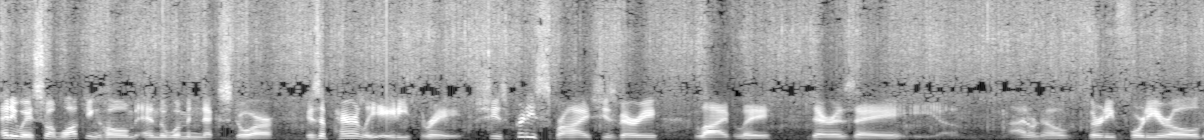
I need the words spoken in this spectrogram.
Anyway, so I'm walking home, and the woman next door is apparently 83. She's pretty spry. She's very lively. There is a, I don't know, 30, 40 year old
